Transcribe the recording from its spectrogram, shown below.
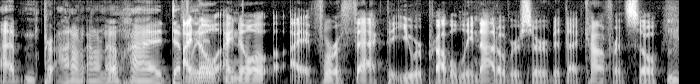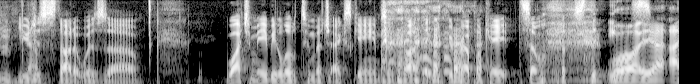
I, I don't I don't know. I definitely I know, didn't- I know I, for a fact that you were probably not overserved at that conference. So Mm, you just thought it was uh, watching maybe a little too much X Games and thought that you could replicate some of those things. Well, yeah, I,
